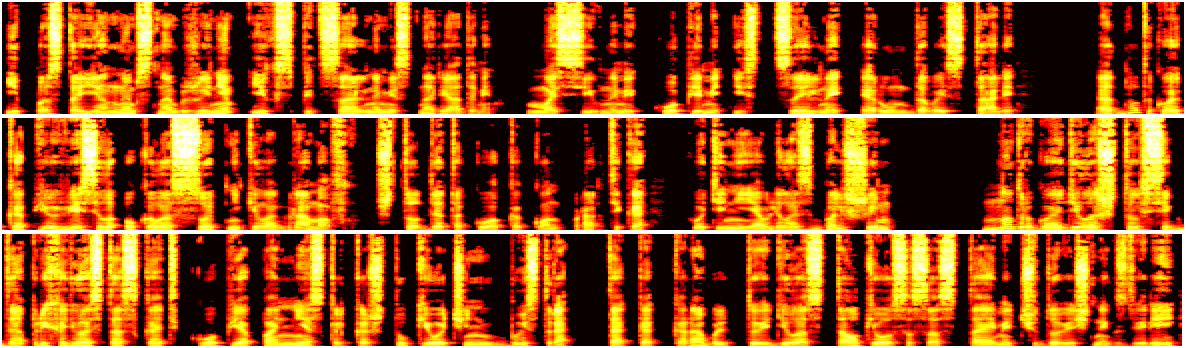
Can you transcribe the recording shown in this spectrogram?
и постоянным снабжением их специальными снарядами, массивными копьями из цельной эрундовой стали. Одно такое копье весило около сотни килограммов, что для такого, как он, практика, хоть и не являлось большим, но другое дело, что всегда приходилось таскать копья по несколько штук и очень быстро, так как корабль то и дело сталкивался со стаями чудовищных зверей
